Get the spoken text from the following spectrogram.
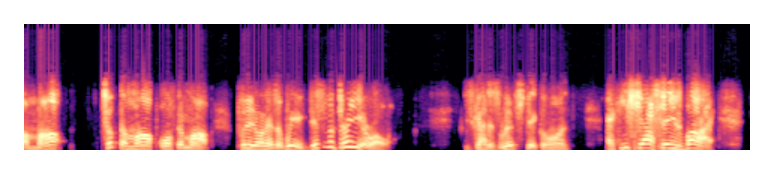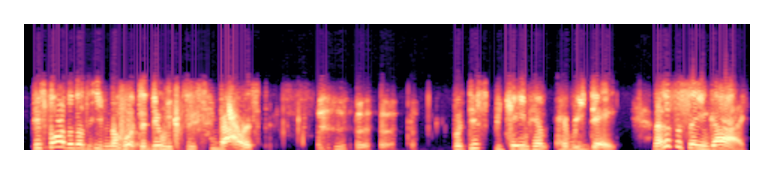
a mop, took the mop off the mop, put it on as a wig. This is a three year old. He's got his lipstick on, and he sashays by. His father doesn't even know what to do because he's embarrassed. But this became him every day. Now that's the same guy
